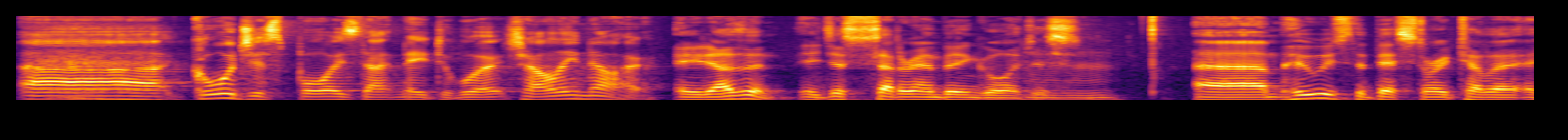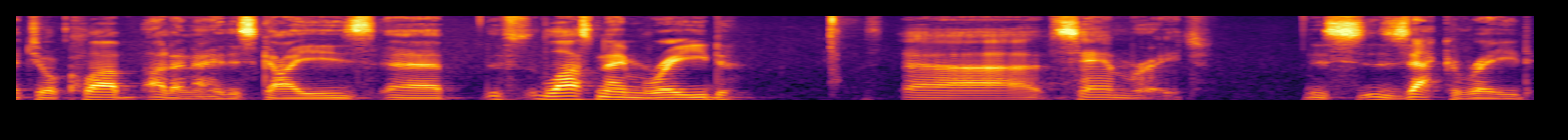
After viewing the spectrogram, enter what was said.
Uh, gorgeous boys don't need to work, Charlie. No. He doesn't. He just sat around being gorgeous. Um, who is the best storyteller at your club? I don't know who this guy is. Uh, last name Reed. Uh, Sam Reed. This Zach Reid.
